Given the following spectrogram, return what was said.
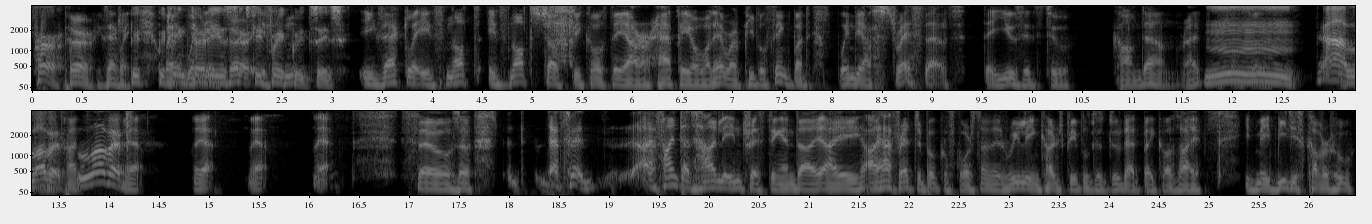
purr, purr. Exactly. Be- between when, thirty when and purr, sixty frequencies. N- exactly. It's not. It's not just because they are happy or whatever people think, but when they are stressed out, they use it to calm down. Right. Mm. Also, ah, love it. Kind, love it. Yeah. Yeah. Yeah. Yeah. So, so that's I find that highly interesting, and I, I, I have read the book, of course, and I really encourage people to do that because I it made me discover who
